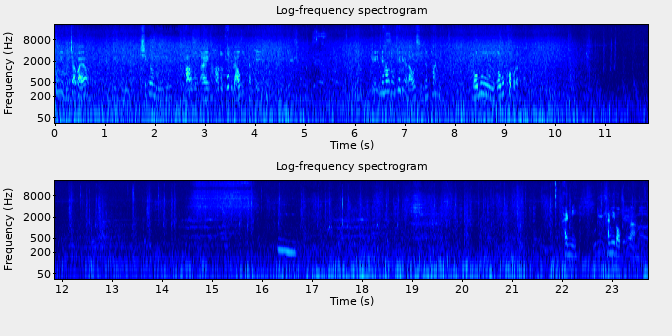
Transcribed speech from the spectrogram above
형이 못 잡아요. 지금 하우 아니 하우돈 캐리 나오겠다 게임. 게임에 하우돈 캐리가 나올 수 있는 판이야 너무 너무 커버렸다 할미가 형제의 없구나. 마을이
